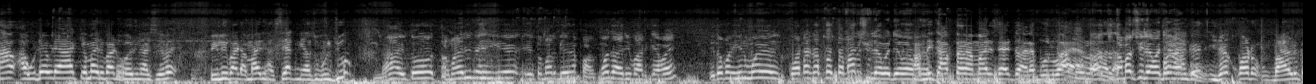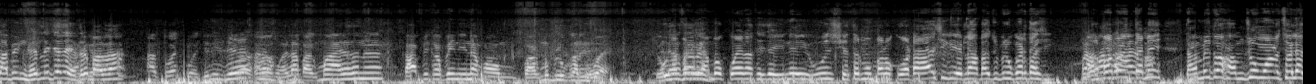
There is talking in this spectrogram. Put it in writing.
ના આ ઉડે ઉડે આ કે મારી વાડ હોરી હવે. પેલી વાડ અમારી હસ્યાક નહીં આજુ બોલજો. ના એ તો તમારી નહીં કે એ તમારી બે ભાગમાં જ હારી વાત કહેવાય. એ તો પણ ઇન મોય કોટા કાપતા તમારે શું લેવા દેવા અમે કાપતા અમારી સાઈડ તો અરે બોલવા તો તમારે શું લેવા દેવા? ઈને કોણ બાળ કાપીને ઘર લઈ જતા હેતર બાળવા? આ તો જ ભજની છે. મોલા ભાગમાં આવ્યા છે ને કાપી કાપીને એના ભાગમાં બ્લુ કરી હોય. એવું ના થાય, આમાં કોઈ ના થઈ જાય. એને એવું ખેતરમાં મારો કોટા આવે છે કે એટલે આ બાજુ પેલું કરતા છે પણ તમે તમે તો સમજો માણસો એટલે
